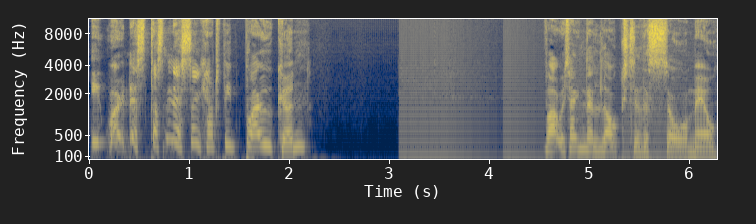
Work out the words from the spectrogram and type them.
it. This doesn't necessarily have to be broken. Right, we're taking the logs to the sawmill.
